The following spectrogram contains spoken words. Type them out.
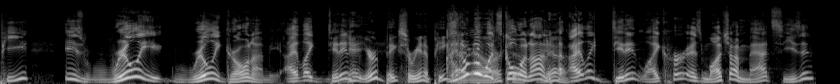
P is really, really growing on me. I like didn't. Yeah, you're a big Serena P. I don't know now, what's aren't you? going on. Yeah. I like didn't like her as much on Matt's season,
